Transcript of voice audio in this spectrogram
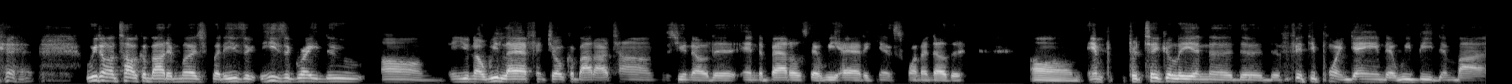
we don't talk about it much, but he's a he's a great dude. Um, and you know we laugh and joke about our times, you know, the and the battles that we had against one another um, and particularly in the, the the 50 point game that we beat them by.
